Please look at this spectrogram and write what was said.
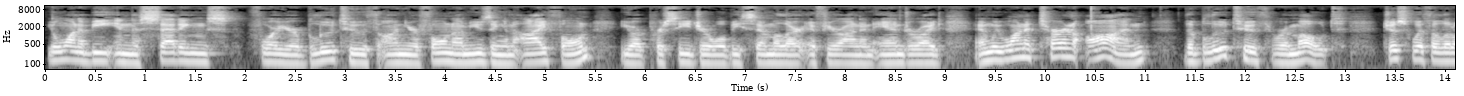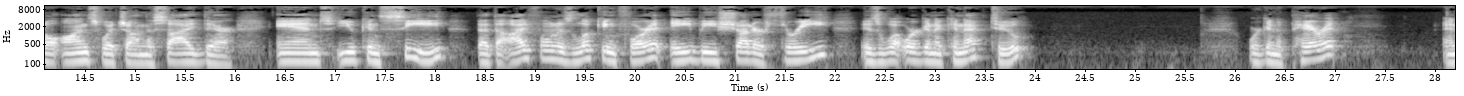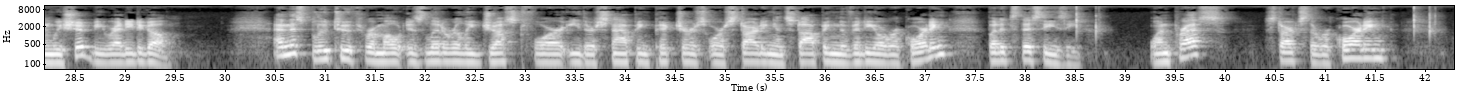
You'll want to be in the settings for your Bluetooth on your phone. I'm using an iPhone. Your procedure will be similar if you're on an Android. And we want to turn on the Bluetooth remote just with a little on switch on the side there. And you can see that the iPhone is looking for it. AB Shutter 3 is what we're going to connect to. We're going to pair it, and we should be ready to go. And this Bluetooth remote is literally just for either snapping pictures or starting and stopping the video recording, but it's this easy. One press starts the recording,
